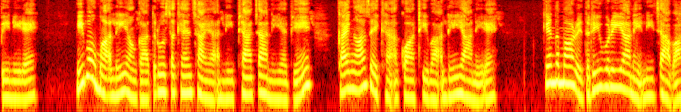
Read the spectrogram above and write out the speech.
ပေးနေတယ်။ မိဘုံမှာအလင်းရောင်ကသူတို့စခန်းချရာအနီးဖျားကျနေရပြင်ဂိုင်း90ခန့်အကွာထိပါအလင်းရနေတယ်။ကင်းသမားတွေတတိဝရိယနဲ့နေကြပါ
